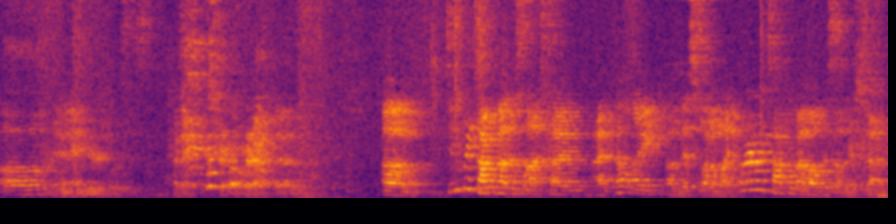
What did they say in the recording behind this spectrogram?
Uh, We're in anger. Okay, correct, correct. Um, didn't we talk about this last time? I felt like on this one, I'm like, why are we talking about all this other stuff?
